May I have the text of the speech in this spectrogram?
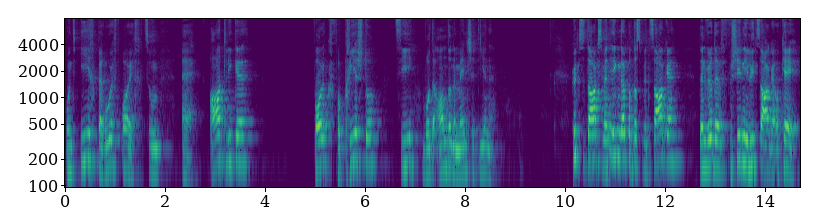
und ich berufe euch zum äh, adligen Volk von Priester zu sein, wo den anderen Menschen dienen. Heutzutage, wenn irgendjemand das würde sagen, dann würden verschiedene Leute sagen, okay,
